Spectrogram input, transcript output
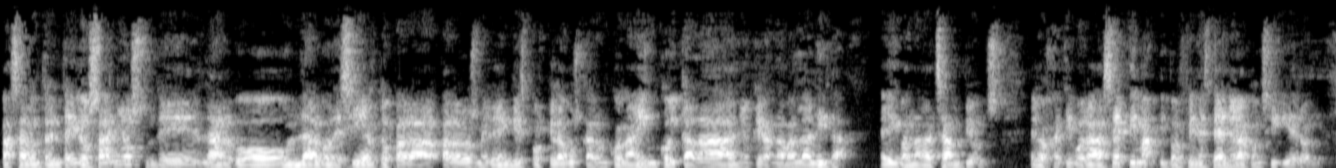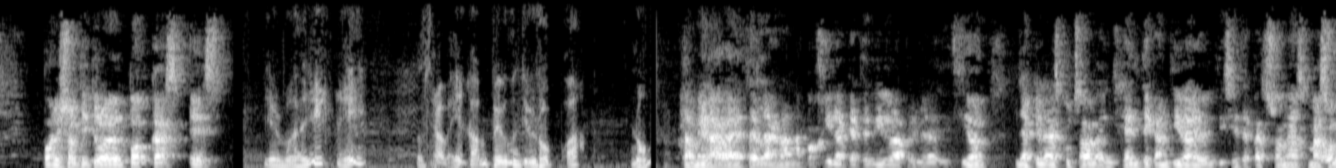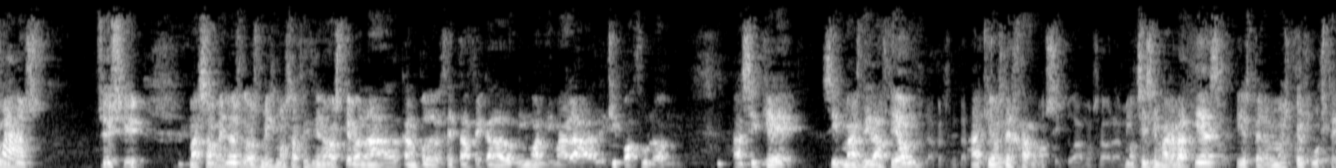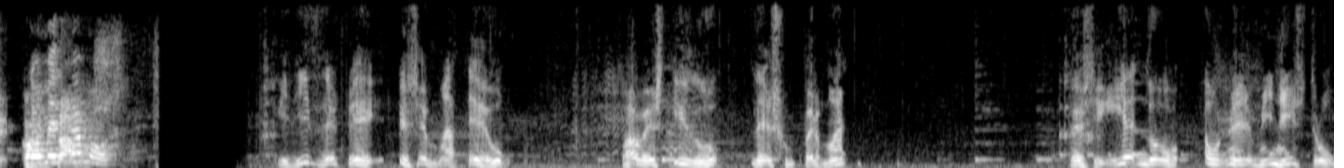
Pasaron 32 años de largo, un largo desierto para, para los merengues porque la buscaron con ahínco y cada año que ganaban la liga e iban a la Champions el objetivo era la séptima y por fin este año la consiguieron. Por eso el título del podcast es ¿Y el Madrid qué? ¿Otra vez campeón de Europa? No. También agradecer la gran acogida que ha tenido la primera edición, ya que la ha escuchado la ingente cantidad de 27 personas, más o menos, sí, sí, más o menos los mismos aficionados que van al campo del Getafe cada domingo a animar al equipo azulón. Así que, sin más dilación, aquí os dejamos. Muchísimas gracias y esperemos que os guste. ¡Comenzamos! Y dice que ese Mateo va vestido de Superman, persiguiendo a un ministro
